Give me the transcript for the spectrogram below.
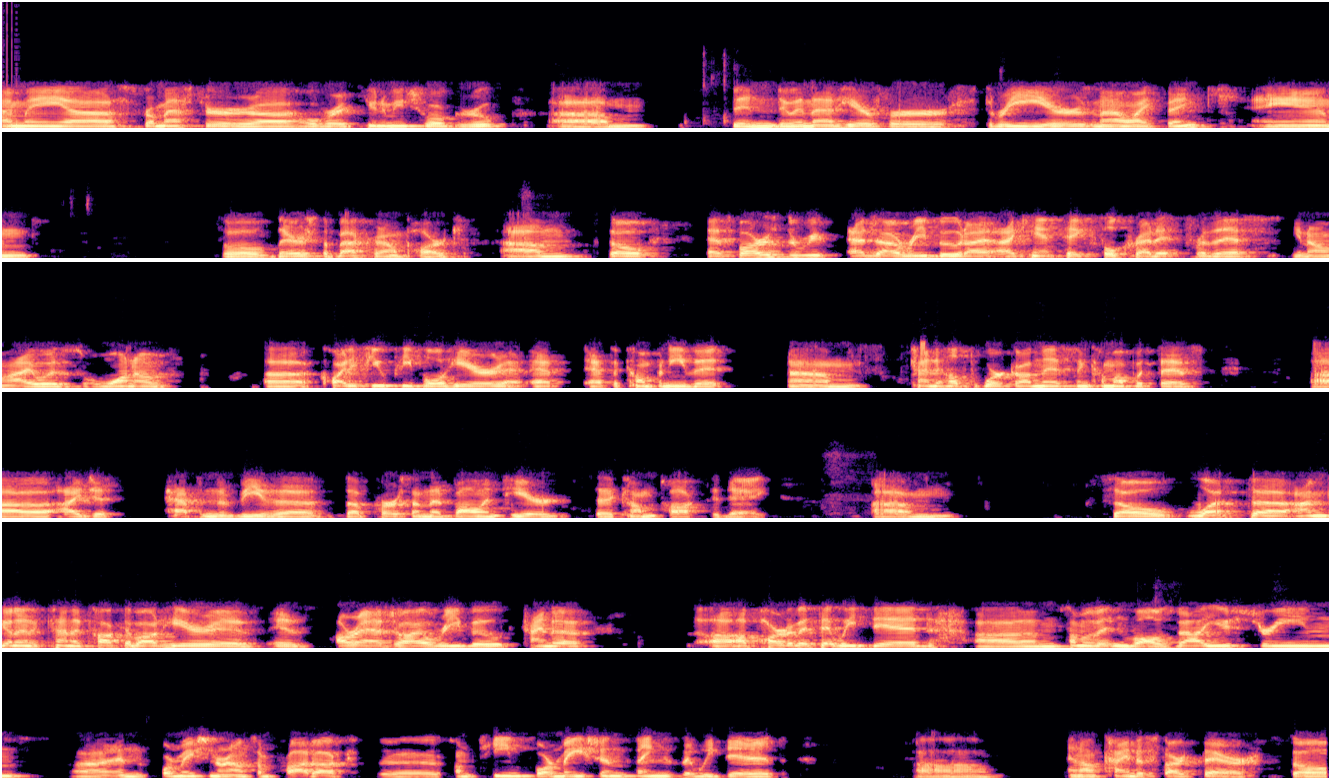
I'm a uh, Scrum Master uh, over at CUNA Mutual Group. Um, been doing that here for three years now, I think. And so there's the background part. Um, so as far as the re Agile reboot, I, I, can't take full credit for this. You know, I was one of uh, quite a few people here at, at the company that um, kind of helped work on this and come up with this. Uh, I just happened to be the the person that volunteered to come talk today. Um, so what uh, I'm going to kind of talk about here is is our agile reboot, kind of uh, a part of it that we did. Um, some of it involves value streams uh, and formation around some products, uh, some team formation things that we did, um, and I'll kind of start there. So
